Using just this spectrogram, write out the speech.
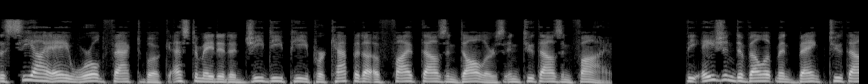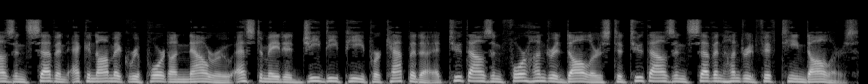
The CIA World Factbook estimated a GDP per capita of $5,000 in 2005. The Asian Development Bank 2007 Economic Report on Nauru estimated GDP per capita at $2,400 to $2,715.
